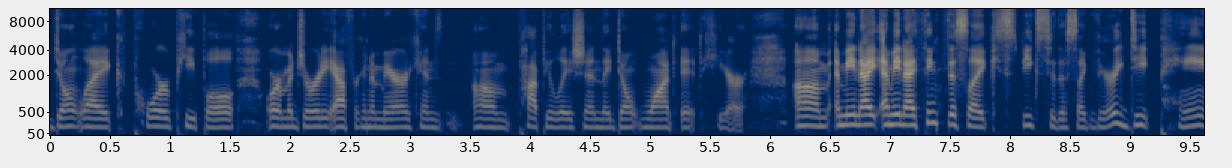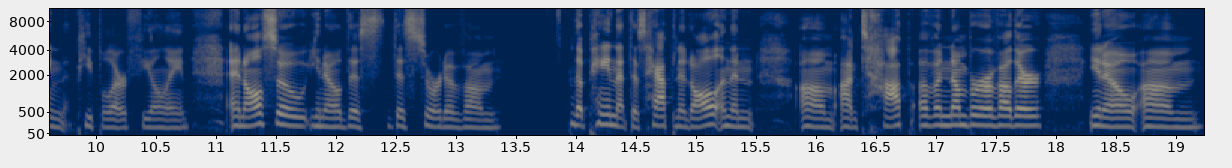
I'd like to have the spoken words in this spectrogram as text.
don't like poor people or a majority african american um, population. They don't want it here. Um, i mean I, I mean i think this like speaks to this like very deep pain people are feeling. And also you know this this sort of um the pain that this happened at all and then um, on top of a number of other you know um,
